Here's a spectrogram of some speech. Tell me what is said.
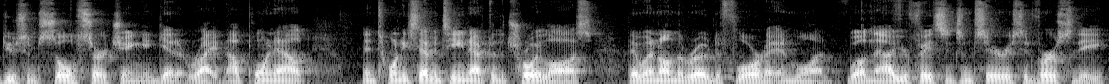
do some soul searching and get it right. And I'll point out in 2017, after the Troy loss, they went on the road to Florida and won. Well, now you're facing some serious adversity.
